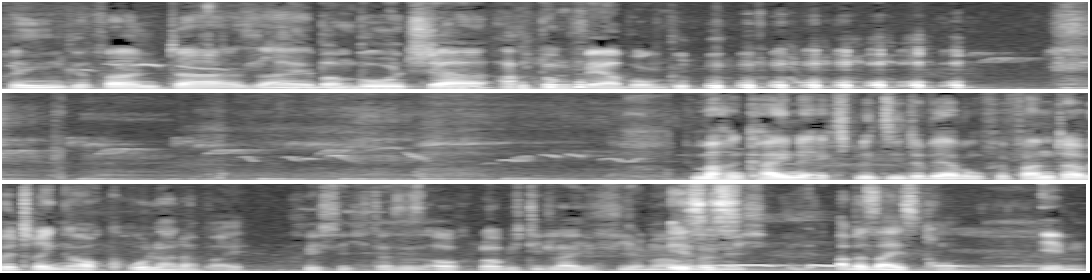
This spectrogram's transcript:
Trinke Fanta, sei. Bambucha. Achtung, Werbung. Wir machen keine explizite Werbung für Fanta, wir trinken auch Cola dabei. Richtig, das ist auch, glaube ich, die gleiche Firma. Ist es. nicht? Aber sei es drum. Eben.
